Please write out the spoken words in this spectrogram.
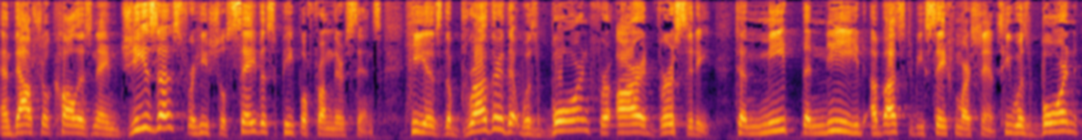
and thou shalt call his name Jesus, for he shall save his people from their sins. He is the brother that was born for our adversity, to meet the need of us to be saved from our sins. He was born,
